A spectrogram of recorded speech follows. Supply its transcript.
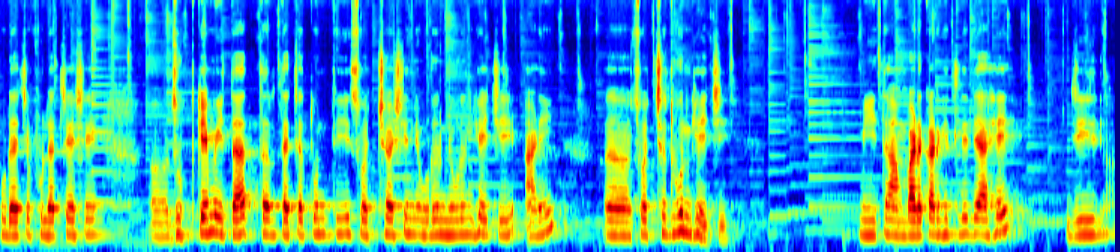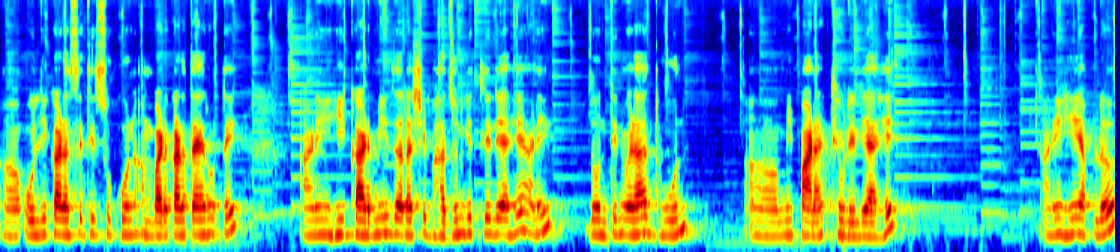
कुड्याच्या फुलाचे असे झुपके मिळतात. तर त्याच्यातून ती स्वच्छ अशी निवडून निवडून घ्यायची आणि स्वच्छ धुवून घ्यायची. मी इथं आंबाडकाड घेतलेली आहे. जी ओली काड असते ती सुकून आंबाड काड तयार होते. आणि ही काड मी जराशी भाजून घेतलेली आहे आणि दोन तीन वेळा धुवून मी पाण्यात ठेवलेली आहे. आणि हे आपलं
